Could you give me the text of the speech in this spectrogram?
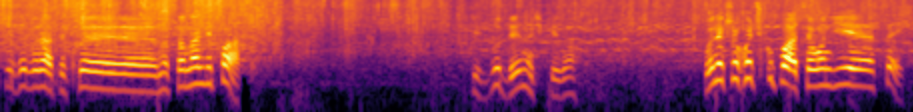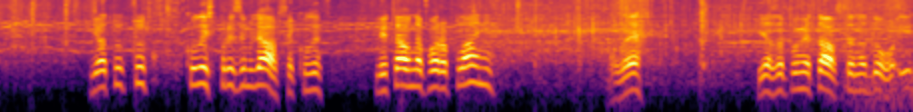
Що забирати? Це національний парк. Якісь будиночки, да. Вон якщо хочеш купатися, вон є цей. Я тут, тут колись приземлявся, коли літав на параплані, але я запам'ятав це надовго і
